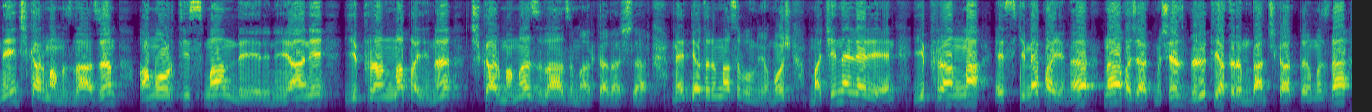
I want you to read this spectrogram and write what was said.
neyi çıkarmamız lazım? Amortisman değerini yani yıpranma payını çıkarmamız lazım arkadaşlar. Net yatırım nasıl bulunuyormuş? Makinelerin yıpranma, eskime payını ne yapacakmışız? Brüt yatırımdan çıkarttığımızda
